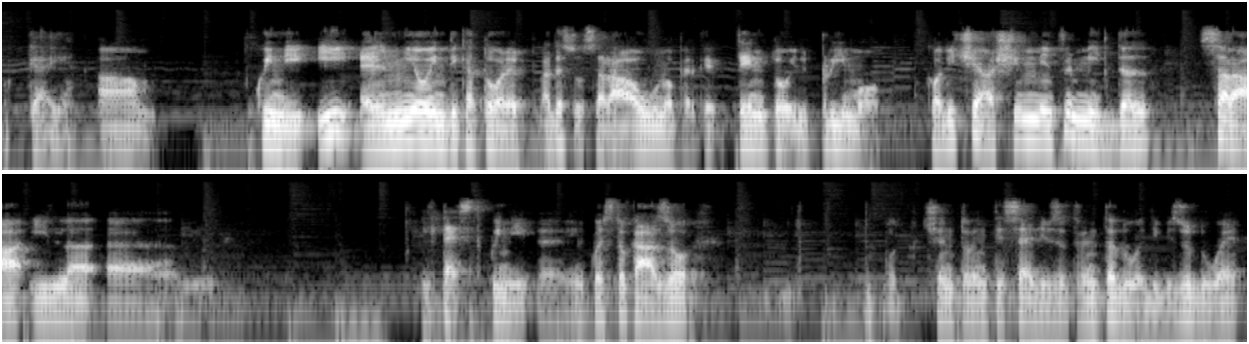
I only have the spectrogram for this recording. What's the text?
Ok um, quindi i è il mio indicatore. Adesso sarà 1 perché tento il primo codice hash mentre middle sarà il, ehm, il test. Quindi eh, in questo caso 126 diviso 32 diviso 2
